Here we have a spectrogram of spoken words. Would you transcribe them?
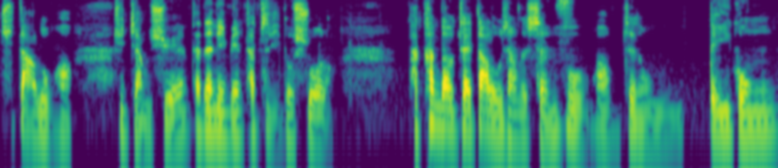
去大陆哈、啊、去讲学，他在那边他自己都说了。他看到在大陆上的神父啊，这种卑躬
